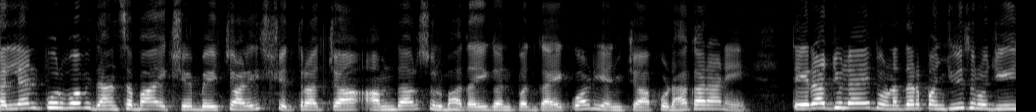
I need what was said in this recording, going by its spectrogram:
कल्याणपूर्व विधानसभा एकशे बेचाळीस क्षेत्राच्या आमदार सुलभाताई गणपत गायकवाड यांच्या पुढाकाराने तेरा जुलै दोन हजार पंचवीस रोजी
